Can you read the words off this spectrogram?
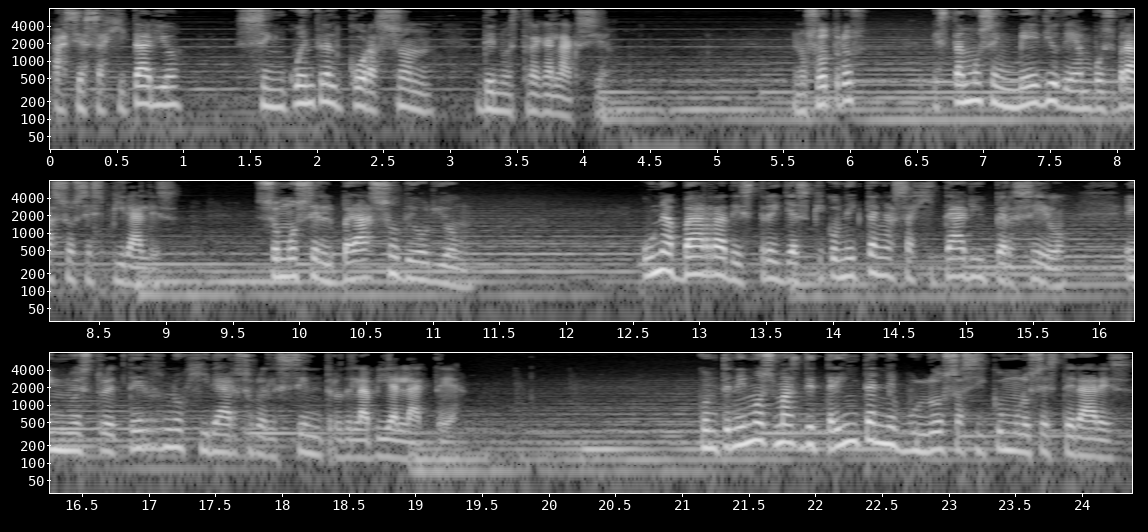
hacia Sagitario, se encuentra el corazón de nuestra galaxia. Nosotros estamos en medio de ambos brazos espirales. Somos el brazo de Orión, una barra de estrellas que conectan a Sagitario y Perseo en nuestro eterno girar sobre el centro de la Vía Láctea. Contenemos más de 30 nebulosas y cúmulos estelares,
